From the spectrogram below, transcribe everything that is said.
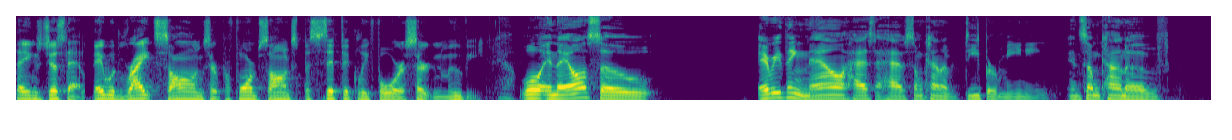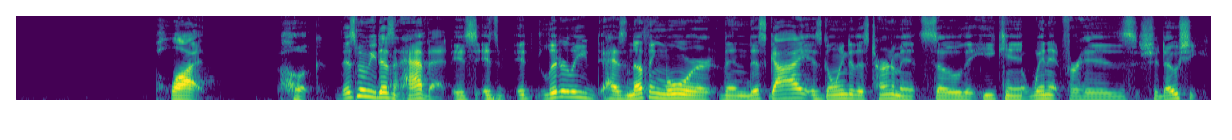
things just that they would write songs or perform songs specifically for a certain movie. Well, and they also everything now has to have some kind of deeper meaning and some kind of plot hook. This movie doesn't have that. It's it's it literally has nothing more than this guy is going to this tournament so that he can win it for his Shidoshi.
